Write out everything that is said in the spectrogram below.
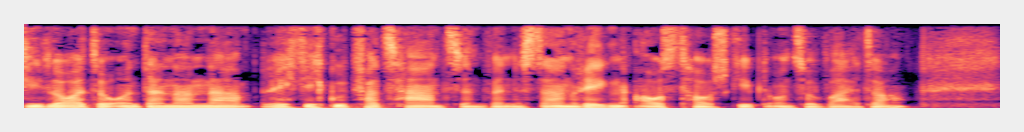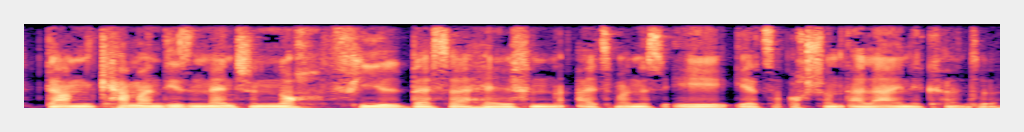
die Leute untereinander richtig gut verzahnt sind, wenn es da einen regen Austausch gibt und so weiter, dann kann man diesen Menschen noch viel besser helfen, als man es eh jetzt auch schon alleine könnte.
